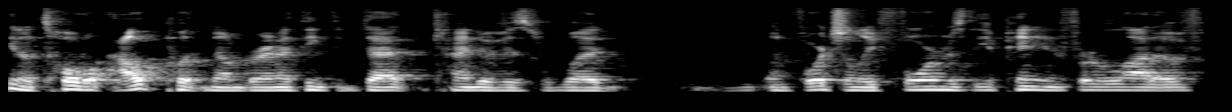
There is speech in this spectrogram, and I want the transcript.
you know, total output number. And I think that that kind of is what, unfortunately, forms the opinion for a lot of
